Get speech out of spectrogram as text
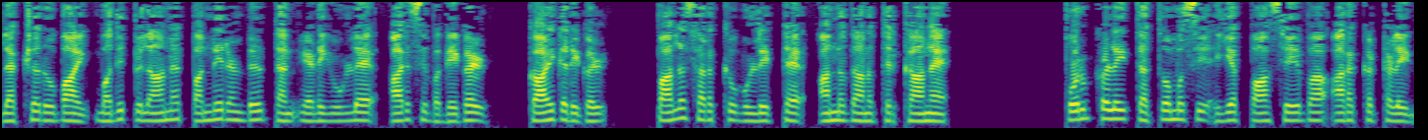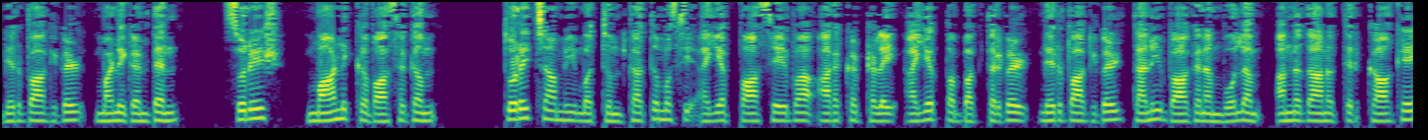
லட்ச ரூபாய் மதிப்பிலான பன்னிரண்டு டன் எடையுள்ள அரிசி வகைகள் காய்கறிகள் பல சரக்கு உள்ளிட்ட அன்னதானத்திற்கான பொருட்களை தத்துவமசி ஐயப்பா சேவா அறக்கட்டளை நிர்வாகிகள் மணிகண்டன் சுரேஷ் மாணிக்க வாசகம் துரைசாமி மற்றும் தத்துவமசி ஐயப்பா சேவா அறக்கட்டளை ஐயப்ப பக்தர்கள் நிர்வாகிகள் தனி வாகனம் மூலம் அன்னதானத்திற்காக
